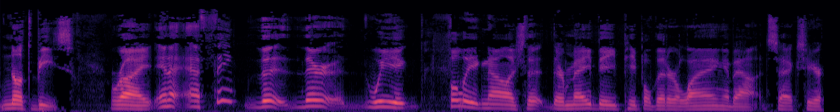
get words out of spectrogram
not bees. Right, and I, I think that there we fully acknowledge that there may be people that are lying about sex here.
